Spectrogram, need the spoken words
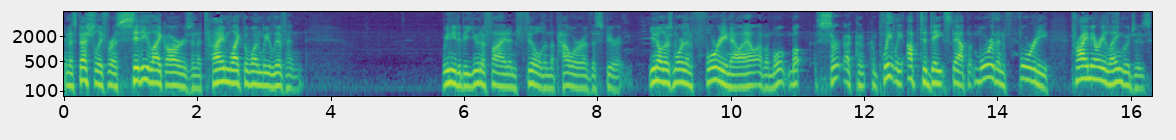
And especially for a city like ours and a time like the one we live in, we need to be unified and filled in the power of the Spirit. You know, there's more than 40 now. I don't have a, mo- mo- a completely up to date stat, but more than 40 primary languages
